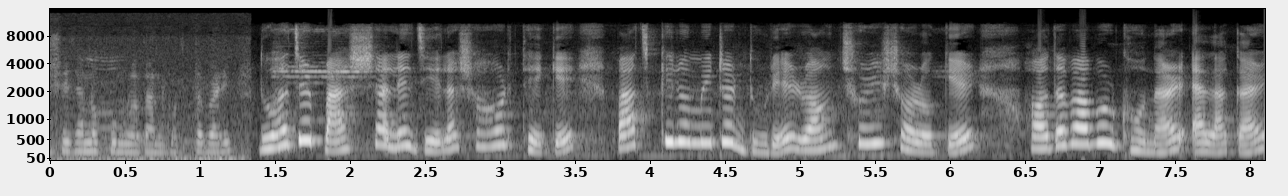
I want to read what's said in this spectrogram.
এসে যেন পুণ্যদান করতে পারি। দু হাজার পাঁচ সালে জেলা শহর থেকে পাঁচ কিলোমিটার দূরে রংছড়ি সড়কের হদাবাবুর ঘোনার এলাকায়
